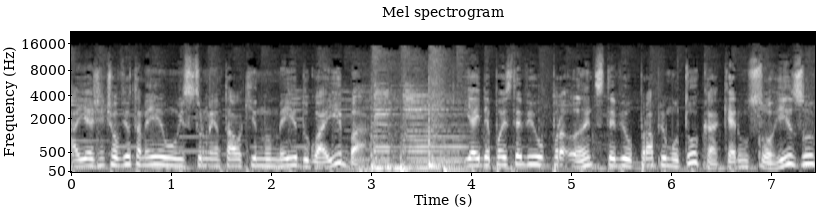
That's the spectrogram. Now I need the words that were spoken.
Aí a gente ouviu também o instrumental aqui no meio do Guaíba. E aí depois teve o. Antes teve o próprio Mutuca, que era um sorriso.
